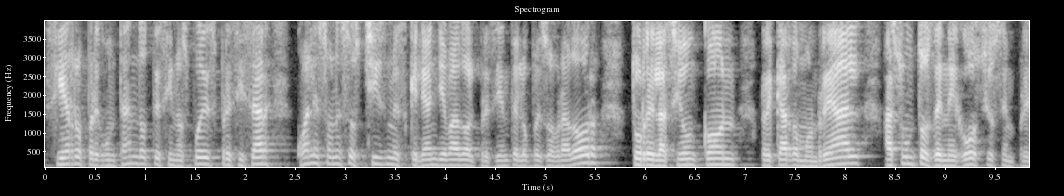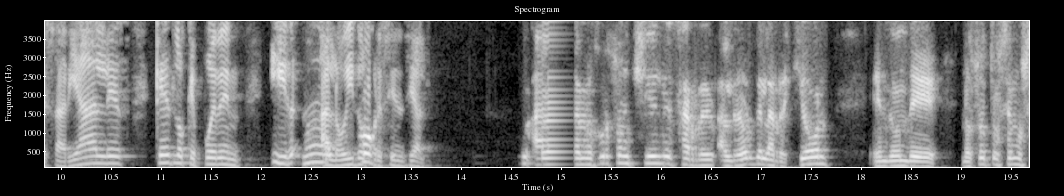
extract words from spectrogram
cierro preguntándote si nos puedes precisar cuáles son esos chismes que le han llevado al presidente López Obrador, tu relación con Ricardo Monreal, asuntos de negocios empresariales, qué es lo que pueden ir al oído presidencial. A lo mejor son chismes alrededor de la región en donde nosotros hemos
